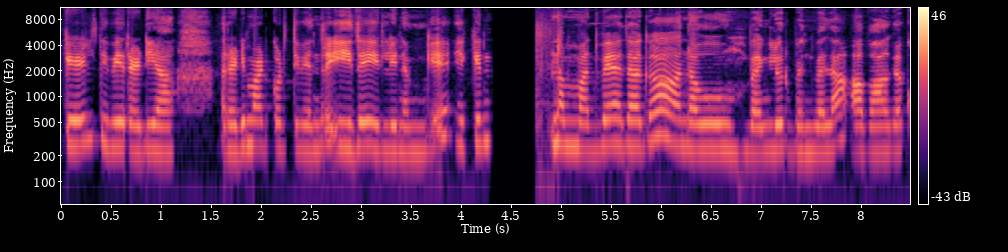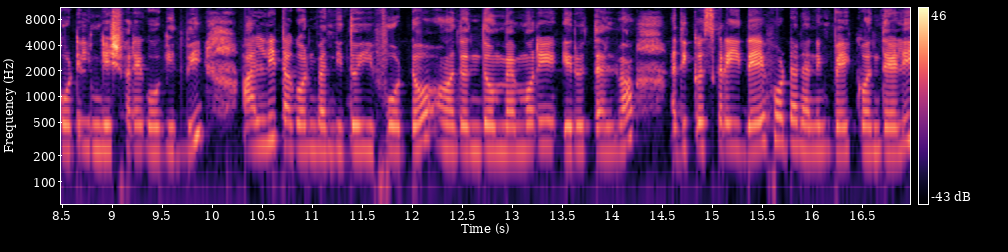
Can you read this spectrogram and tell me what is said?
ಕೇಳ್ತೀವಿ ರೆಡಿ ರೆಡಿ ಮಾಡಿಕೊಡ್ತೀವಿ ಅಂದರೆ ಇದೇ ಇರಲಿ ನಮಗೆ. ಏಕೆಂದ್ರೆ ನಮ್ಮ ಮದುವೆ ಆದಾಗ ನಾವು ಬೆಂಗ್ಳೂರು ಬಂದ್ವಲ್ಲ ಆವಾಗ ಕೋಟಿಲಿಂಗೇಶ್ವರಿಗೆ ಹೋಗಿದ್ವಿ. ಅಲ್ಲಿ ತಗೊಂಡು ಬಂದಿದ್ದು ಈ ಫೋಟೋ. ಅದೊಂದು ಮೆಮೊರಿ ಇರುತ್ತಲ್ವಾ? ಅದಕ್ಕೋಸ್ಕರ ಇದೇ ಫೋಟೋ ನನಗೆ ಬೇಕು ಅಂತೇಳಿ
